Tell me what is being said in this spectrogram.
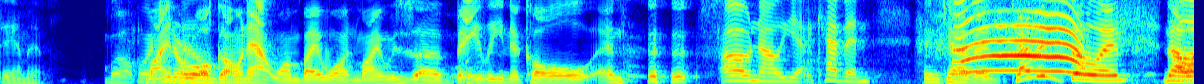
Damn it. well, Poor Mine are all going out one by one. Mine was uh, Bailey, Nicole, and Oh no, yeah, Kevin. And Kevin. Kevin's still in. No, Oh,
